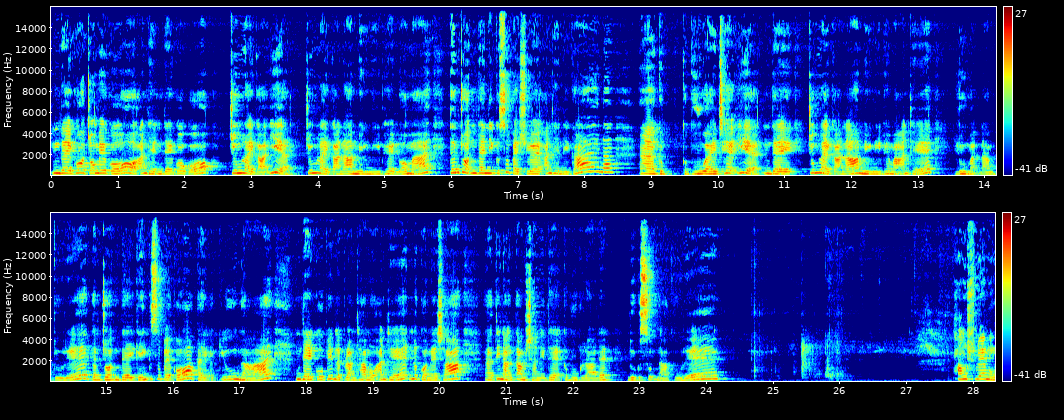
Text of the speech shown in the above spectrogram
근데 거 좀에 거 안텐데 거고 줌라이가 예 줌라이가 나 밍니 페 로마이 덴토 인데니 그 스페셜레 안테니가 나그 부와이 테 예, 근데 줌라이가 나 밍니 페마 안테 လူမနမ်တူရဲဂမ်ဂျွန်ဒေဂင်ကစုပေကောဂိုင်အကျူငိုင်ဒေကိုပိလပရန်ထမုံအန်တဲ့နကောနေရှာတိနန်တမ်ရှာနေတဲ့ကဘူဂရာလက်လူကစုနာခုရဲဖောင်ရွှဲမုံ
